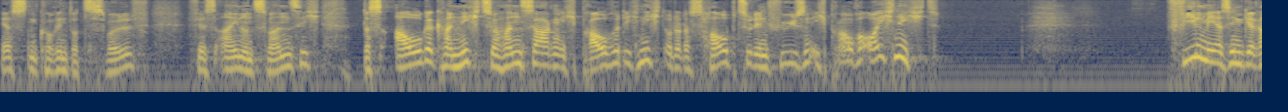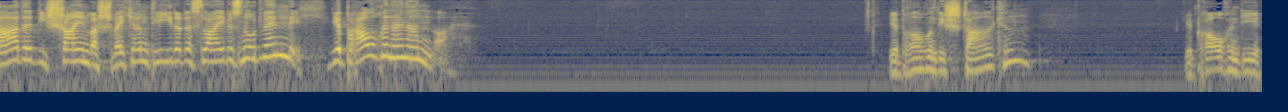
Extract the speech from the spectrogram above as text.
1. Korinther 12, Vers 21. Das Auge kann nicht zur Hand sagen, ich brauche dich nicht, oder das Haupt zu den Füßen, ich brauche euch nicht. Vielmehr sind gerade die scheinbar schwächeren Glieder des Leibes notwendig. Wir brauchen einander. Wir brauchen die Starken, wir brauchen die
